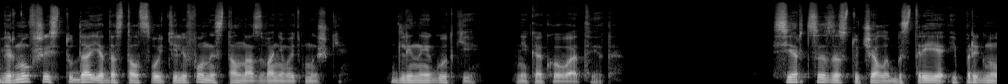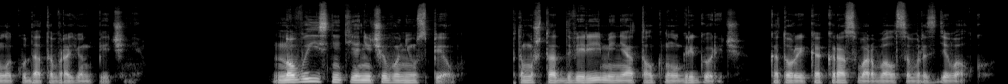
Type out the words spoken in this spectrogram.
Вернувшись туда, я достал свой телефон и стал названивать мышки. Длинные гудки. Никакого ответа. Сердце застучало быстрее и прыгнуло куда-то в район печени. Но выяснить я ничего не успел, потому что от двери меня оттолкнул Григорич, который как раз ворвался в раздевалку.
